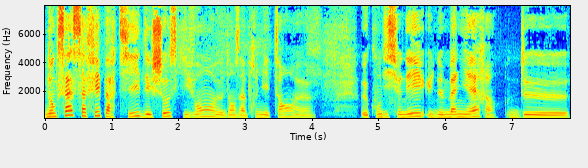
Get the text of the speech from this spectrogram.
Donc ça, ça fait partie des choses qui vont, dans un premier temps, conditionner une manière de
